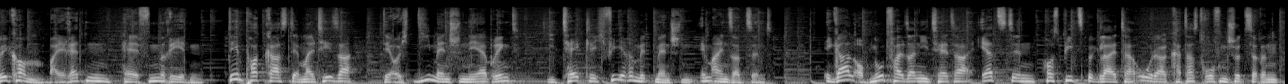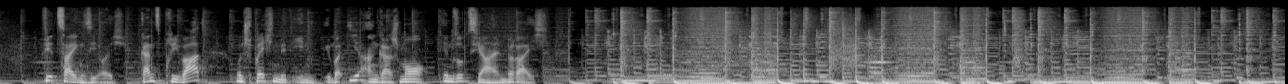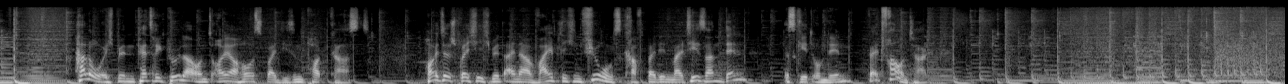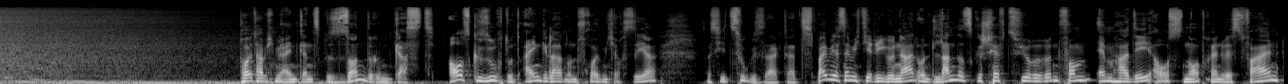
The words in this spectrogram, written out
Willkommen bei Retten, Helfen, Reden, dem Podcast der Malteser, der euch die Menschen näher bringt, die täglich für ihre Mitmenschen im Einsatz sind. Egal ob Notfallsanitäter, Ärztin, Hospizbegleiter oder Katastrophenschützerin, wir zeigen sie euch ganz privat und sprechen mit ihnen über ihr Engagement im sozialen Bereich. Hallo, ich bin Patrick Pöhler und euer Host bei diesem Podcast. Heute spreche ich mit einer weiblichen Führungskraft bei den Maltesern, denn es geht um den Weltfrauentag. Heute habe ich mir einen ganz besonderen Gast ausgesucht und eingeladen und freue mich auch sehr, dass sie zugesagt hat. Bei mir ist nämlich die Regional- und Landesgeschäftsführerin vom MHD aus Nordrhein-Westfalen,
